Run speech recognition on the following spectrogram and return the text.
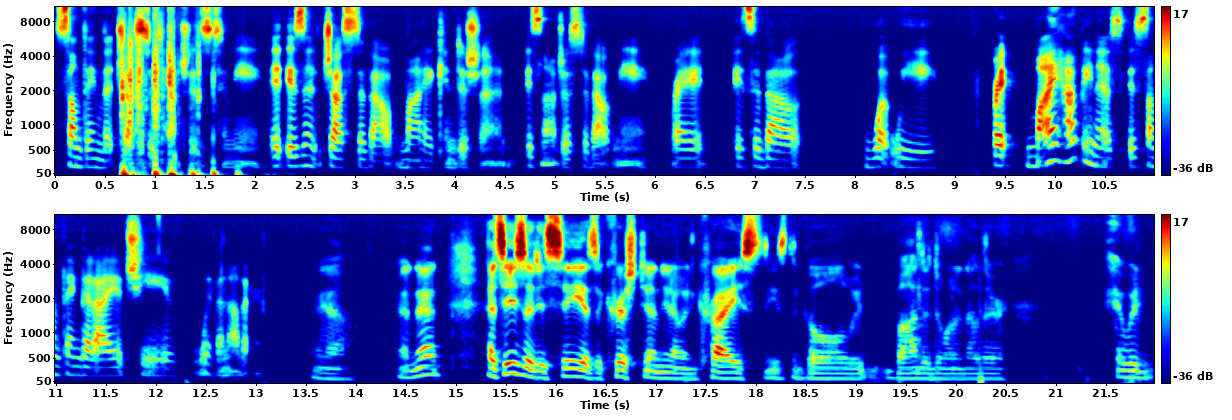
something that just attaches to me. It isn't just about my condition. It's not just about me, right? It's about what we, right? My happiness is something that I achieve with another. Yeah. And that that's easy to see as a Christian, you know, in Christ, he's the goal, we're bonded to one another. It would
